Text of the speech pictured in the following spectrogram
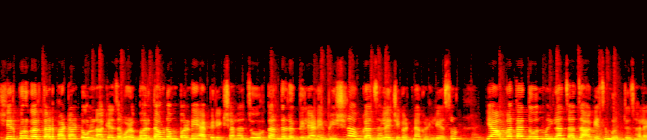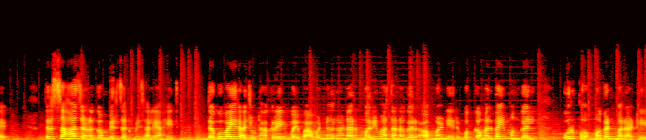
शिरपूर गरताड फाटा टोल नाक्याजवळ भरधाव डंपरने ॲपेरिक्षाला जोरदार धडक दिल्याने भीषण अपघात झाल्याची घटना घडली असून या अपघातात दोन महिलांचा जागीच मृत्यू झालाय. तर सहा जण गंभीर जखमी झाले आहेत. दगुबाई राजू ठाकरे वय बावन्न राहणार मरीमातानगर अंमळनेर व कमलबाई मंगल उर्फ मगन मराठे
